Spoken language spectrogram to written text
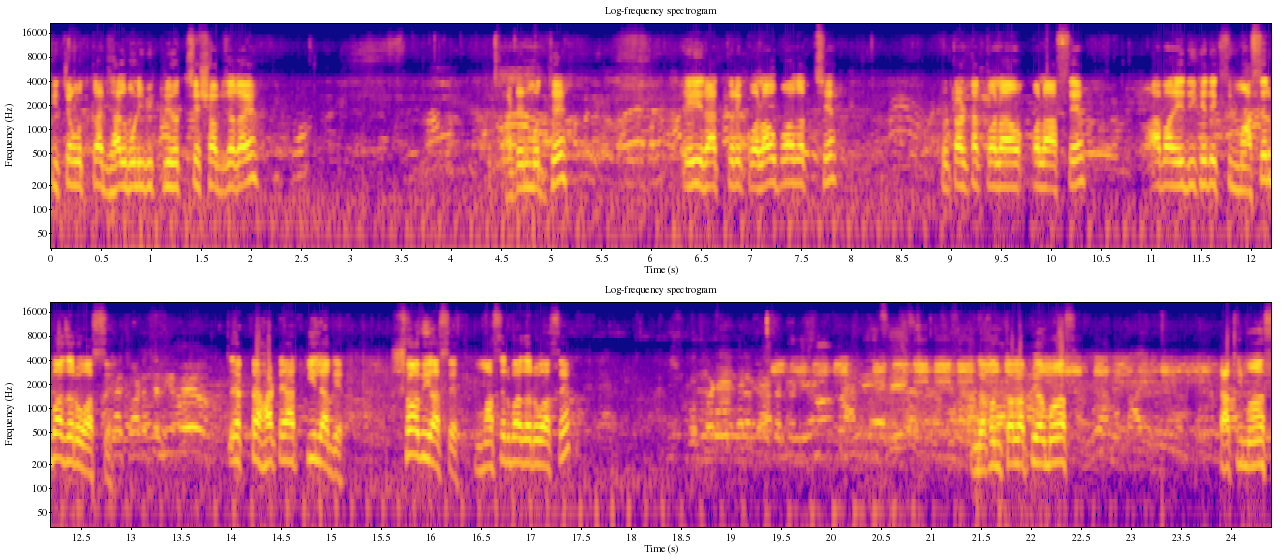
কি চমৎকার ঝালমুড়ি বিক্রি হচ্ছে সব জায়গায়। হাটের মধ্যে। এই রাত করে কলাও পাওয়া যাচ্ছে। টোটালটা কলা কলা আছে। আবার এদিকে দেখছি মাছের বাজারও আছে। একটা হাটে আর কি লাগে? সবই আছে। মাছের বাজারও আছে। দেখুন তেলাপিয়া মাছ, টাকি মাছ,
